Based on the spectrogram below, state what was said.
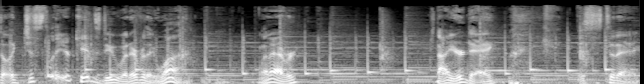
like, just let your kids do whatever they want. Whatever. It's not your day. this is today.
